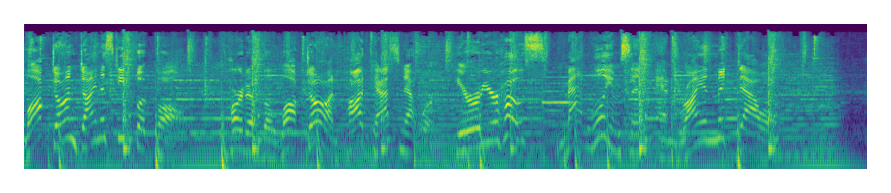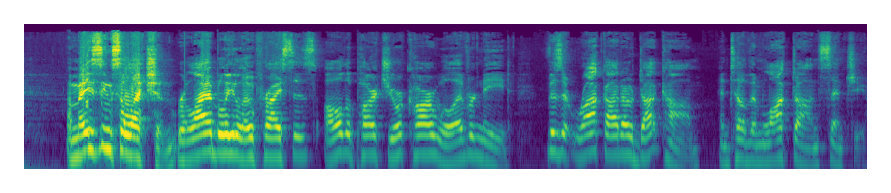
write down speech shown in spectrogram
Locked On Dynasty Football, part of the Locked On Podcast Network. Here are your hosts, Matt Williamson and Ryan McDowell. Amazing selection, reliably low prices, all the parts your car will ever need. Visit rockauto.com and tell them Locked On sent you.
